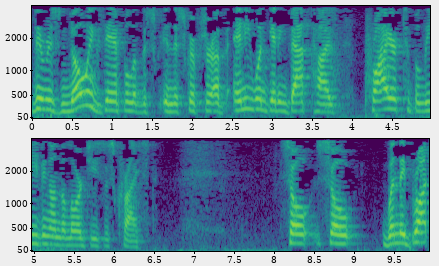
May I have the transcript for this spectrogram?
There is no example the, in the scripture of anyone getting baptized prior to believing on the Lord Jesus Christ. So, so when they brought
